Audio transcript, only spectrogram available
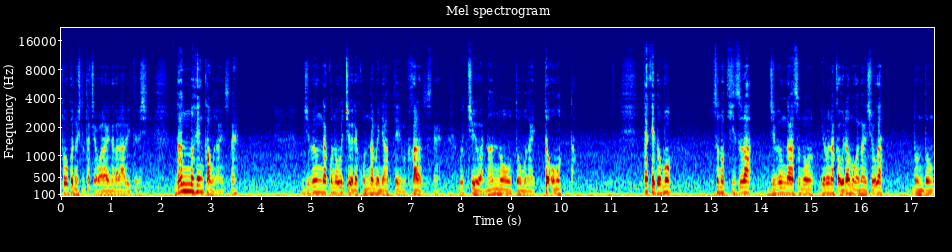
遠くの人たちは笑いながら歩いてるし何の変化もないですね。自分がこの宇宙でこんな目に遭っているにもかかわらずですね宇宙は何の応答もないと思った。だけどもその傷は自分がその世の中恨もが何しようがどんどん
